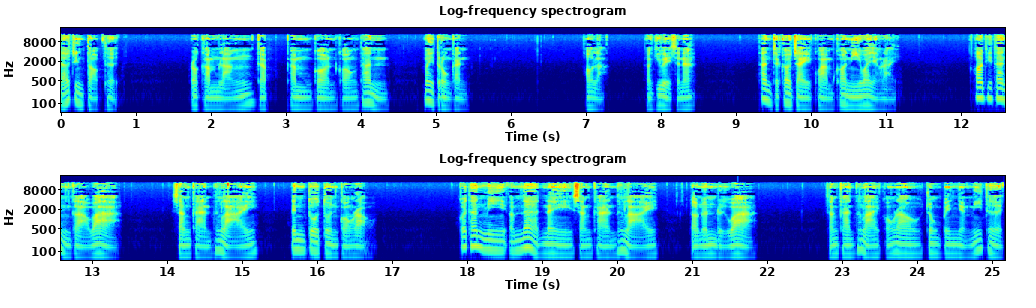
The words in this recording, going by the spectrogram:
แล้วจึงตอบเถิด เพราะคำหลังกับคำก่อนของท่านไม่ตรงกัน เอาละอคิเวสนะ ท่านจะเข้าใจความข้อนี้ว่าอย่างไร ข้อที่ท่านกล่าวว่า สังขารทั้งหลายเป็นตัวตนของเรา ก็ท่านมีอำนาจในสังขารทั้งหลาย เหล่านั้นหรือว่า สังขารทั้งหลายของเราจงเป็นอย่างนี้เถิด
